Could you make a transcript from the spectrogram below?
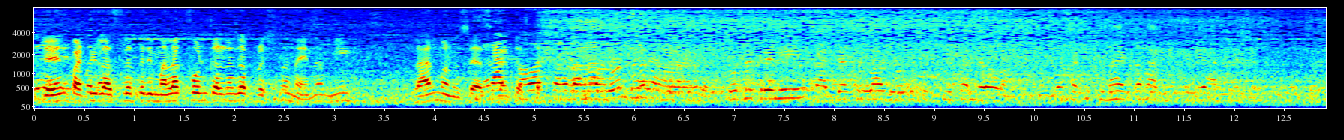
जयंत? पाटील असलं तरी मला फोन करण्याचा प्रश्न नाही ना. मी लहान माणूस आहे असं काय करतात उद्धव ठाकरेंनी राज्यातला विरोधी पक्षनेता मिळावा त्यासाठी पुन्हा एकदा मागणी केली आहे. अधिवेशन सुरू होतं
